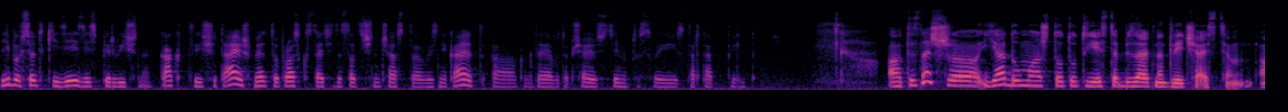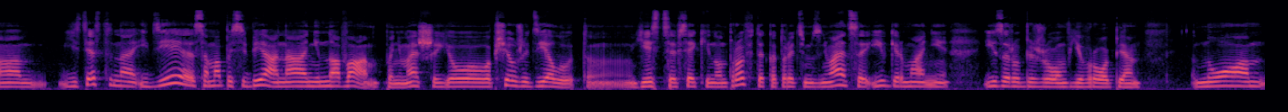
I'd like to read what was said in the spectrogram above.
либо все-таки идея здесь первична. Как ты считаешь? У меня этот вопрос, кстати, достаточно часто возникает, а, когда я вот общаюсь с теми, кто свои стартапы пилит. А, ты знаешь, э, я думаю, что тут есть обязательно две части. А, естественно, идея сама по себе, она не нова, понимаешь, ее вообще уже делают. Э, есть всякие нон-профиты, которые этим занимаются и в Германии, и за рубежом, в Европе. Но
